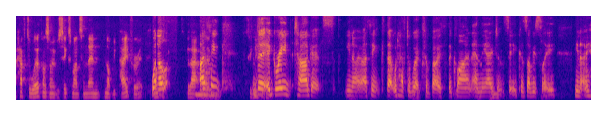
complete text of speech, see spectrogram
have to work on something for six months and then not be paid for it. Well, For that I think the agreed targets, you know, I think that would have to work for both the client and the mm. agency because obviously, you know,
